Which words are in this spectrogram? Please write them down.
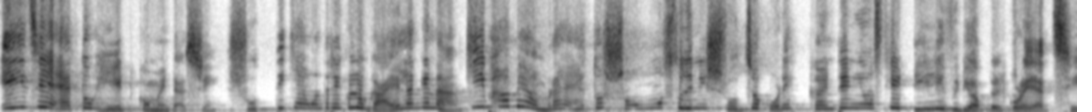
এই যে এত হেড কমেন্ট আসে সত্যি কি আমাদের এগুলো গায়ে লাগে না? কীভাবে আমরা এত সমস্ত জিনিস সহ্য করে কন্টিনিউয়াসলি ডেইলি ভিডিও আপলোড করে যাচ্ছি?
